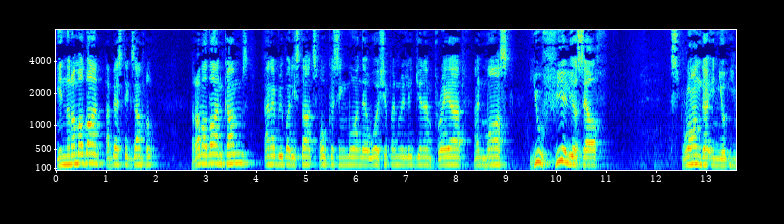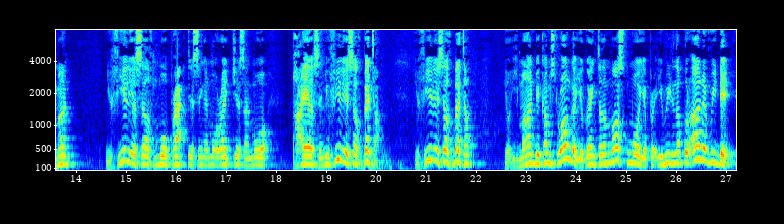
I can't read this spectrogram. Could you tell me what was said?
In Ramadan, a best example, Ramadan comes and everybody starts focusing more on their worship and religion and prayer and mosque. You feel yourself stronger in your iman. You feel yourself more practicing and more righteous and more pious, and you feel yourself better. You feel yourself better. Your iman becomes stronger. You're going to the mosque more. You're, pray, you're reading the Quran every day.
